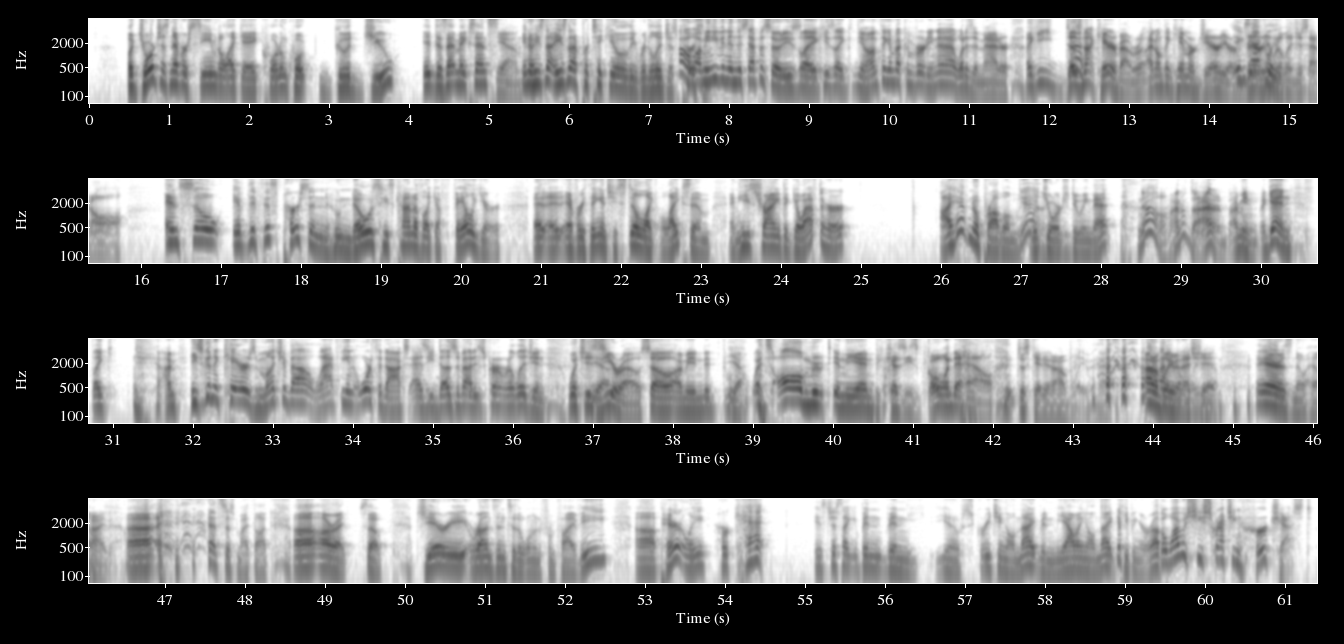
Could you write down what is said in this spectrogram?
but George has never seemed like a quote unquote good Jew. It, does that make sense? Yeah. You know, he's not he's not a particularly religious Oh, person. I mean, even in this episode, he's like, he's like, you know, I'm thinking about converting. Nah, what does it matter? Like, he does Yeah. not care about. I don't think him or Jerry are Exactly. very religious at all. And so if if this person who knows he's kind of like a failure at, at everything and she still like likes him and he's trying to go after her, I have no problem Yeah. with George doing that. No, I don't. I don't. I mean, again, like, I'm. He's gonna care as much about Latvian Orthodox as he does about his current religion, which is Yeah. zero. So, I mean, it, Yeah. it's all moot in the end because he's going to hell. Just kidding. I don't believe in that. I don't believe in that shit. There is no hell. I know. Uh, that's just my thought. Uh, all right. So Jerry runs into the woman from 5e. Uh, apparently, her cat is just like been been you know screeching all night, been meowing all night, keeping her up. But why was she scratching her chest?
